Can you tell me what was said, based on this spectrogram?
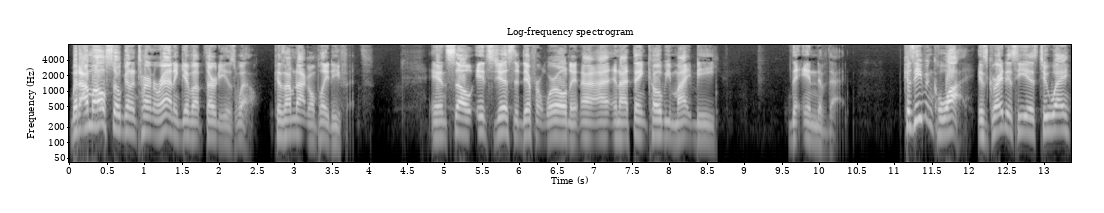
But I'm also going to turn around and give up 30 as well because I'm not going to play defense. And so it's just a different world. And I, and I think Kobe might be the end of that. Because even Kawhi, as great as he is two way,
